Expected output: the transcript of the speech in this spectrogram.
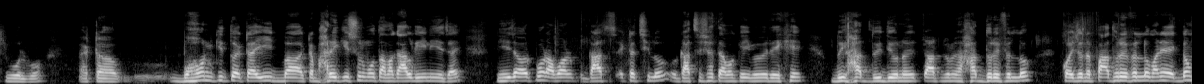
কি বলব একটা বহনকৃত একটা ইট বা একটা ভারী কিছুর মতো আমাকে আলগিয়ে নিয়ে যায়। নিয়ে যাওয়ার পর আমার গাছ একটা ছিল গাছের সাথে আমাকে এইভাবে রেখে দুই হাত দুই দিয়ে চারজনের হাত ধরে ফেলল কয়জনের পা ধরে ফেলল মানে একদম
